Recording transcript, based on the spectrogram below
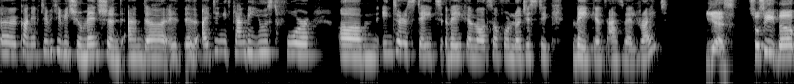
uh, connectivity, which you mentioned, and uh, it, it, I think it can be used for um, interstate vehicle, also for logistic vehicles as well, right? Yes. So see the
